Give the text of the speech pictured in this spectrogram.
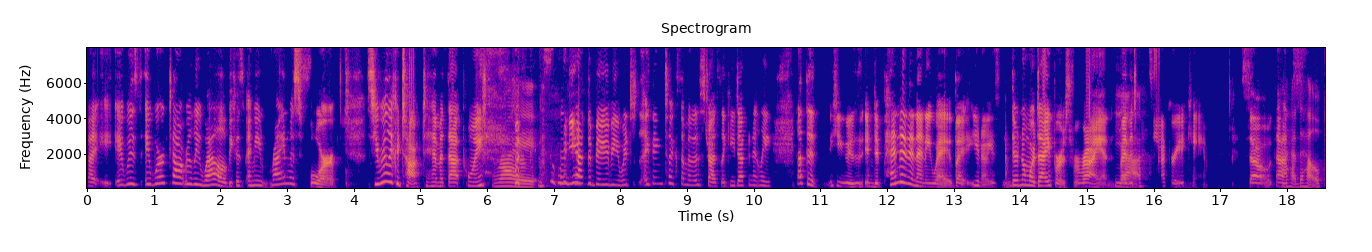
but it was it worked out really well because i mean ryan was four so you really could talk to him at that point right when he had the baby which i think took some of the stress like he definitely not that he was independent in any way but you know he's there's no more diapers for ryan yeah. by the time zachary came so that had to help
